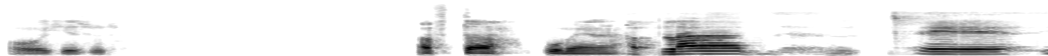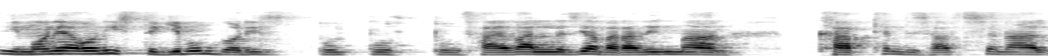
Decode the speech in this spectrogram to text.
ο Χεσούς. Αυτά που μένα. Απλά ε, η μόνη αγωνιστική που, μπορείς, που, που, που θα έβαλες για παράδειγμα captain της Arsenal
